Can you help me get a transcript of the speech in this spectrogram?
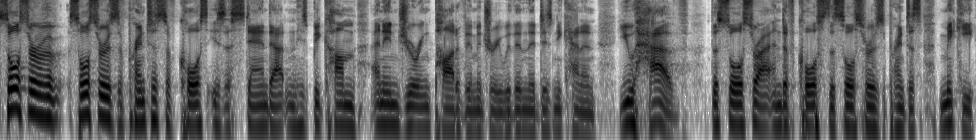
Sorcerer Sorcerer's Apprentice, of course, is a standout and has become an enduring part of imagery within the Disney canon. You have the Sorcerer and, of course, the Sorcerer's Apprentice, Mickey,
